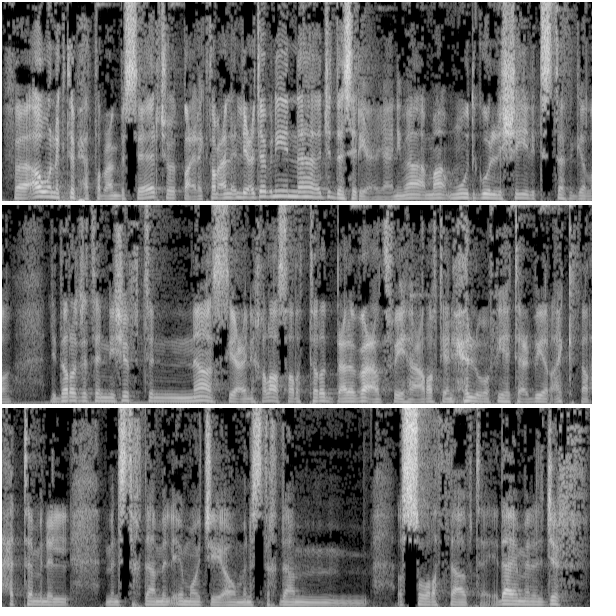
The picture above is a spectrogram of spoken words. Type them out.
فأول إنك تبحث طبعا بال search ويطلع لك. طبعا اللي عجبني إنها جدا سريعة يعني ما, ما مو تقول الشيء اللي تستثقله لدرجة إني شفت الناس يعني خلاص صارت ترد على بعض فيها عرفت؟ يعني حلوة فيها تعبير أكثر حتى من ال من استخدام الإيموجي أو من استخدام الصورة الثابتة. دائما الجف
